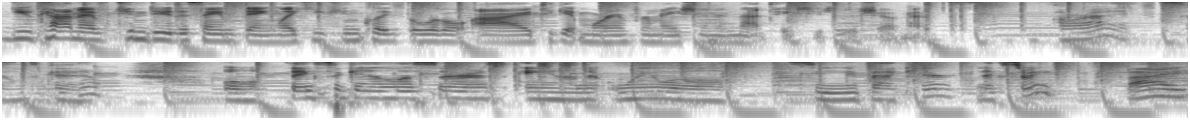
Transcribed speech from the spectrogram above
you kind of can do the same thing. Like you can click the little I to get more information, and that takes you to the show notes. All right. Sounds good. Yeah. Well, thanks again, listeners, and we will see you back here next week. Bye.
